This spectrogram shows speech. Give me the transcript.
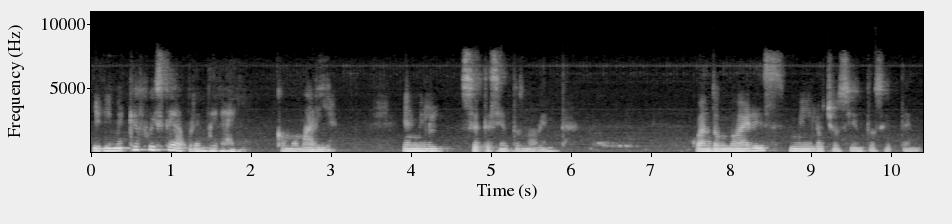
y dime qué fuiste a aprender ahí, como María, en 1790. Cuando mueres, 1870.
